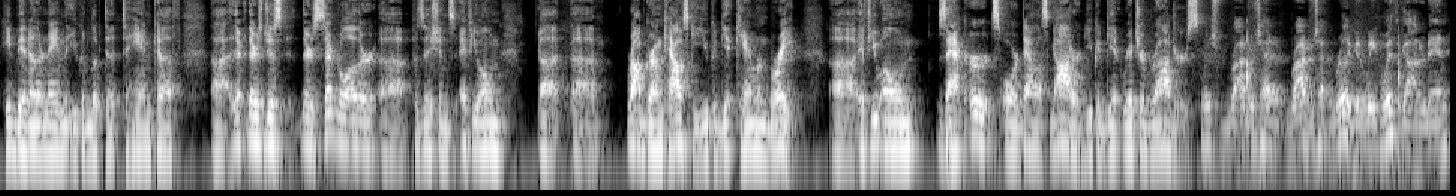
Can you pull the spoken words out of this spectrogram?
He'd be another name that you could look to, to handcuff. Uh, there, there's just there's several other uh, positions. If you own uh, uh, Rob Gronkowski, you could get Cameron Brate. if you own Zach Ertz or Dallas Goedert. you could get Richard Rodgers. Which Rodgers had a, Rodgers had a really good week with Goedert in.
